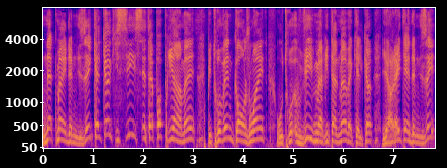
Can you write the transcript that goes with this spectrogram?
nettement indemnisé. Quelqu'un qui, si s'était pas pris en main, puis trouvé une conjointe ou vivre maritalement avec quelqu'un, il aurait été indemnisé.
